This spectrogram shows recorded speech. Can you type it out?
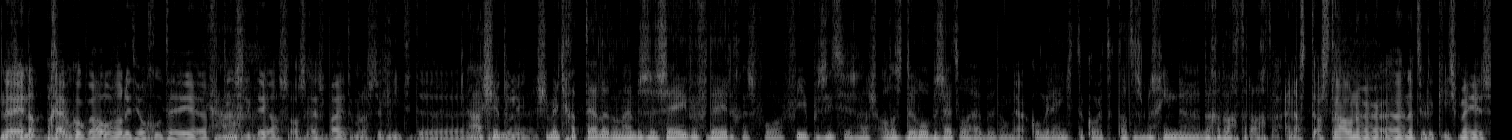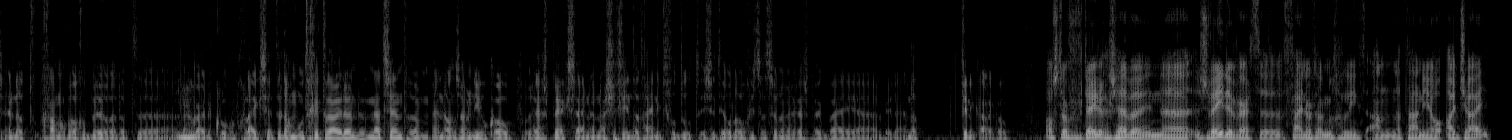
Nee, en dat begrijp ik ook wel. Hoewel dit heel goed deed, eh, verdienstelijk deed als, als rechtsbuiten. Maar dat is natuurlijk niet de, niet Ja, als, de je, bedoeling. als je een beetje gaat tellen, dan hebben ze zeven verdedigers voor vier posities. En als je alles dubbel bezet wil hebben, dan Ja. kom je er eentje tekort. Dat is misschien de, de gedachte erachter. En als, als Trauner eh, natuurlijk iets mee is, en dat gaat nog wel gebeuren, dat, eh dan kan je de klok op gelijk zetten. Dan moet Geertruida natuurlijk naar het centrum en dan zou Nieuwkoop rechtsback zijn. En als je vindt dat hij niet voldoet, is het heel logisch dat ze er een rechtsback bij willen. En dat vind ik eigenlijk ook. Als het over verdedigers hebben, in eh, Zweden werd eh, Feyenoord ook nog gelinkt aan Nathaniel Ajay.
